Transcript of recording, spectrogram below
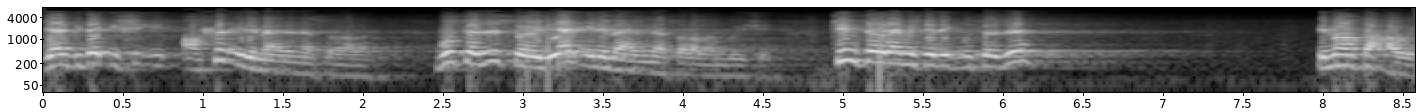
Gel bir de işi asıl ilim ehline soralım. Bu sözü söyleyen ilim ehline soralım bu işi. Kim söylemiş dedik bu sözü? İmam Tahavi.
